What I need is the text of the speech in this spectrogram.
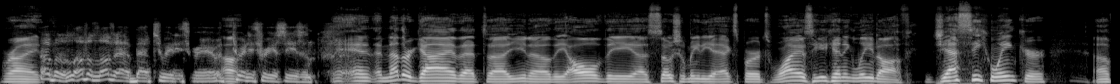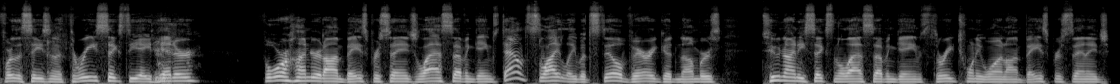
Right. I would, I would love to have bat 283, uh, 283 a season. And another guy that, uh, you know, the all the uh, social media experts, why is he hitting leadoff? Jesse Winker uh, for the season, a 368 hitter, 400 on base percentage, last seven games, down slightly, but still very good numbers. 296 in the last seven games, 321 on base percentage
